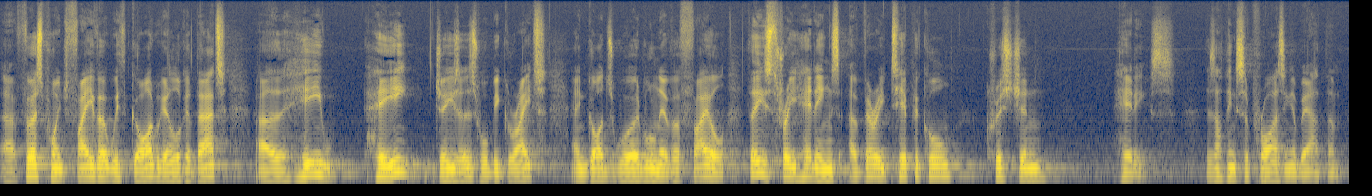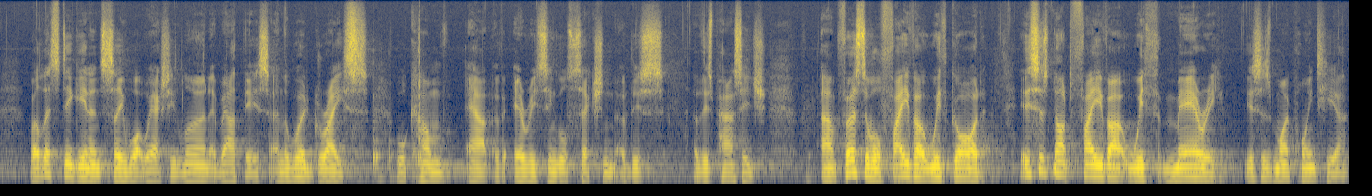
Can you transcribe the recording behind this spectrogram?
uh, first point, favour with God. We're going to look at that. Uh, he, he, Jesus, will be great, and God's word will never fail. These three headings are very typical Christian headings. There's nothing surprising about them. But let's dig in and see what we actually learn about this. And the word grace will come out of every single section of this, of this passage. Um, first of all, favour with God. This is not favour with Mary. This is my point here.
